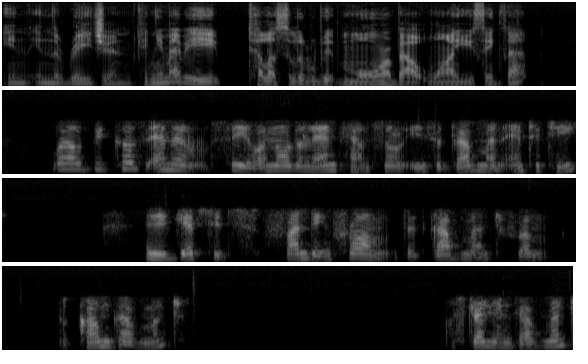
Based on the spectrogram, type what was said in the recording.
in, in the region. Can you maybe tell us a little bit more about why you think that? Well, because NLC or Northern Land Council is a government entity and it gets its funding from the government, from the Com government, Australian government,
